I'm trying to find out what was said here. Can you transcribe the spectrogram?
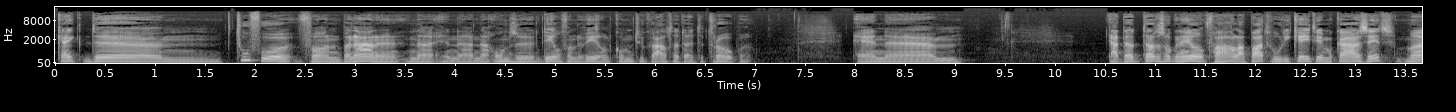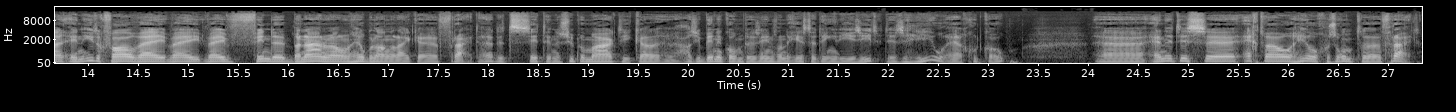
Kijk, de um, toevoer van bananen naar, naar, naar, onze deel van de wereld komt natuurlijk altijd uit de tropen. En um, ja, dat, dat is ook een heel verhaal apart, hoe die keten in elkaar zit. Maar in ieder geval, wij, wij, wij vinden bananen wel een heel belangrijke fruit. Hè. Dit zit in de supermarkt. Die kan, als je binnenkomt, is een van de eerste dingen die je ziet. Het is heel erg goedkoop. Uh, en het is uh, echt wel heel gezond uh, fruit.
